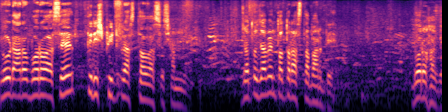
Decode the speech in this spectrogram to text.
রোড আরও বড় আছে, তিরিশ ফিট রাস্তাও আছে সামনে। যত যাবেন তত রাস্তা বাড়বে। বড় হবে।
